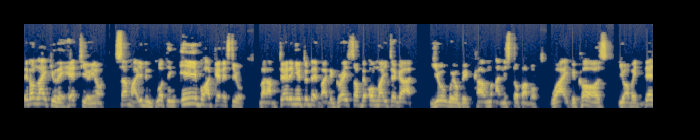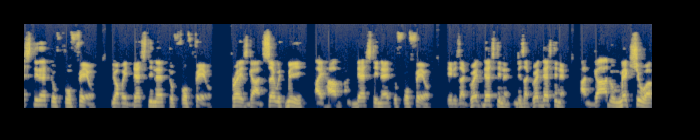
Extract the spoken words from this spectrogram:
They don't like you. They hate you, you know. Some are even plotting evil against you. But I'm telling you today, by the grace of the Almighty God, you will become unstoppable. Why? Because you have a destiny to fulfill. You have a destiny to fulfill. Praise God. Say with me, I have a destiny to fulfill. It is a great destiny. It is a great destiny. And God will make sure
